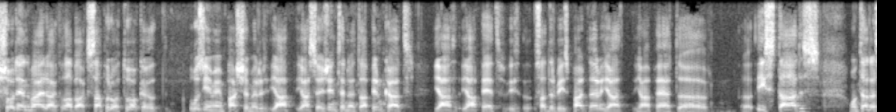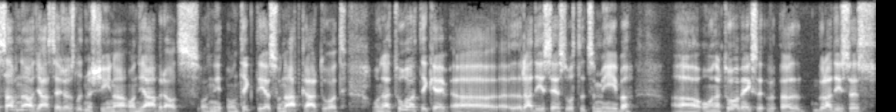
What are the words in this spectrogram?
Šodien vairāk saprot to, ka uzņēmējiem pašiem ir jā, jāsēž internetā. Pirmkārt, jā, jāpēta sadarbības partneri, jā, jāpēta uh, izstādes, un tad ar savu naudu jāsēž uz lidmašīnā un jābrauc un, un tikties un atkārtot. Un ar to tikai uh, radīsies uzticamība. Uh, un ar to veiks, uh, radīsies,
